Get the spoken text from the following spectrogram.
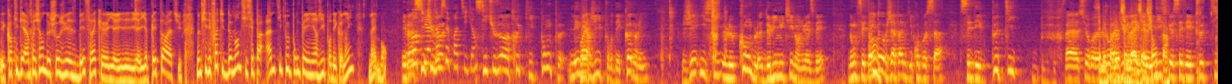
des quantités impressionnantes de choses USB. C'est vrai qu'il y a, y, a, y a pléthore là-dessus. Même si des fois tu te demandes si c'est pas un petit peu pomper l'énergie pour des conneries, mais bon. Eh le ben, si tu ventilateur, veux, c'est pratique. Hein. si tu veux un truc qui pompe l'énergie pour des conneries, j'ai ici le comble de l'inutile en USB. Donc c'est Taito of Japan qui propose ça. C'est des petits. Enfin, sur euh, le journal du grec, ils signalisation, disent que c'est des petits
